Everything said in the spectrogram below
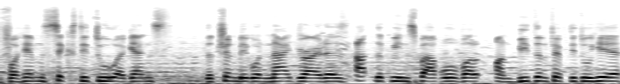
for him, 62 against the Trinbago Knight Riders at the Queen's Park Oval, unbeaten 52 here.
